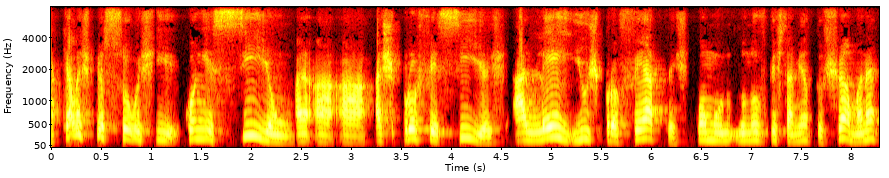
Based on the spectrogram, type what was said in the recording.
aquelas pessoas que conheciam a, a, as profecias, a lei e os profetas, como no Novo Testamento chama, né?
